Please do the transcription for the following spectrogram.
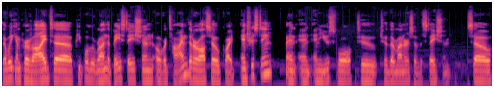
that we can provide to people who run the base station over time that are also quite interesting and, and, and useful to, to the runners of the station. So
